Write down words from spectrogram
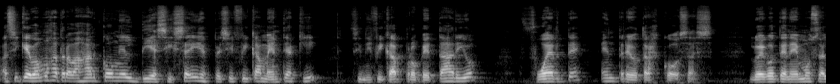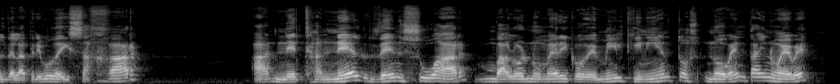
Así que vamos a trabajar con el 16 específicamente aquí. Significa propietario, fuerte, entre otras cosas. Luego tenemos el de la tribu de Isahar, a Netanel Ben Suar, un valor numérico de 1599,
